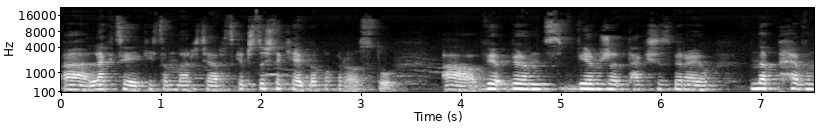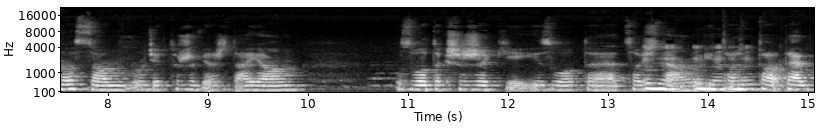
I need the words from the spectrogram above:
e, lekcje jakieś tam narciarskie, czy coś takiego po prostu. A, wie, więc wiem, że tak się zbierają. Na pewno są ludzie, którzy wiesz, dają złote krzyżyki i złote coś Mhm, tam i mhm, to, mhm. to ten.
